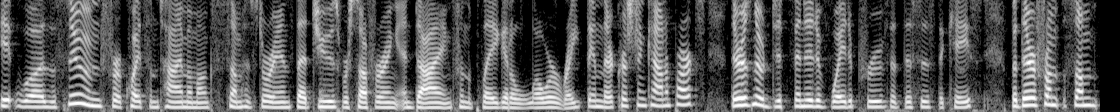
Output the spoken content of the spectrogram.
it was assumed for quite some time amongst some historians that Jews were suffering and dying from the plague at a lower rate than their Christian counterparts. There is no definitive way to prove that this is the case, but there are from some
